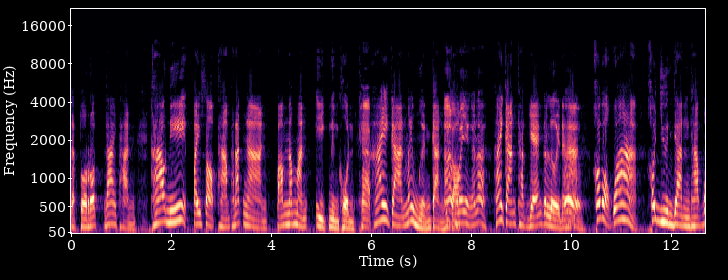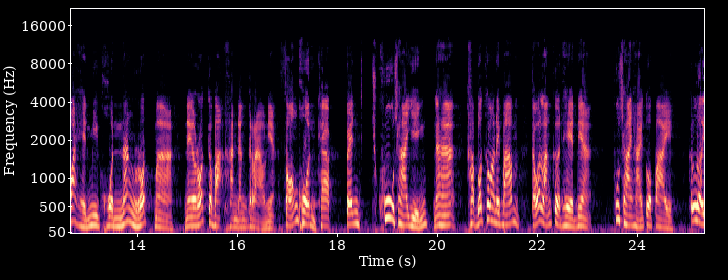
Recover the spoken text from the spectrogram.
จากตัวรถได้ทัน คราวนี้ไปสอบถามพนักงานปั๊มน้ำมันอีกหนึ่งคน ครับให้การไม่เหมือนกันอ้าพี่วก๊อทำฟไมอย่างนั้นล่ะ ให้การขัดแย้งกันเลยนะฮะ เออ เขาบอกว่าเขายืนยันครับว่าเห็นมีคนนั่งรถมา ในรถกระบะคันดังกล่าวเนี่ยสองคน ครับ เป็นคู่ชายหญิงนะฮะ ขับรถเข้ามาในปั๊ม แต่ว่าหลังเกิดเหตุเนี่ย ผู้ชายหายตัวไป ก็เลย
